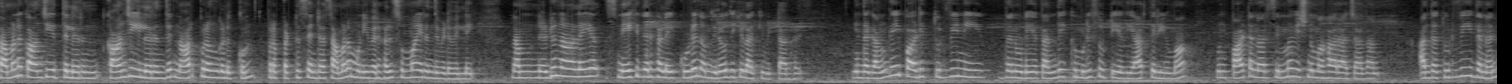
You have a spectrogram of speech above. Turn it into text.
சமண காஞ்சியத்திலிருந்து காஞ்சியிலிருந்து நாற்புறங்களுக்கும் புறப்பட்டு சென்ற சமண முனிவர்கள் சும்மா இருந்து விடவில்லை. நம் நெடுநாளைய சிநேகிதர்களை கூட நம் விரோதிகளாக்கி விட்டார்கள். இந்த கங்கை பாடி துர்விநீதனுடைய தந்தைக்கு முடிசூட்டியது யார் தெரியுமா? உன் பாட்டனார் சிம்ம விஷ்ணு மகாராஜா தான் அந்த துர்வீதனன்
